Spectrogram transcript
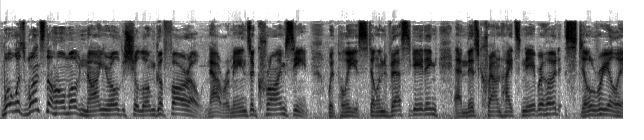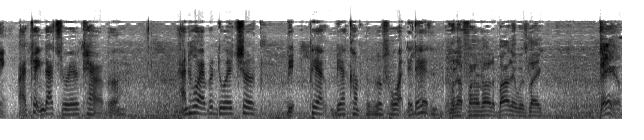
What was once the home of nine-year-old Shalom Guifarro now remains a crime scene, with police still investigating and this Crown Heights neighborhood still reeling. I think that's really terrible, and whoever do it should be, be, be accountable for what they did. When I found out about it, it was like, damn.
